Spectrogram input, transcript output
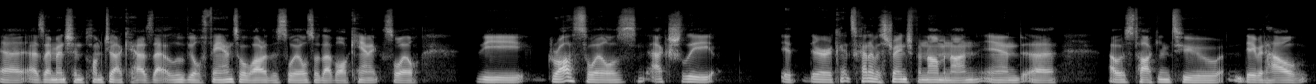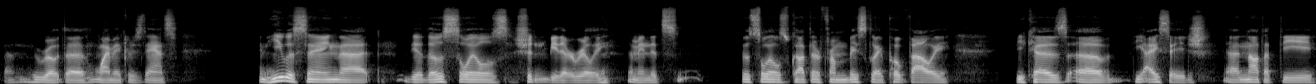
Uh, as I mentioned, Plumpjack has that alluvial fan, so a lot of the soils are that volcanic soil. The Groth soils actually, it they're it's kind of a strange phenomenon. And uh, I was talking to David Howell, uh, who wrote the Winemaker's Dance, and he was saying that the, those soils shouldn't be there. Really, I mean, it's those soils got there from basically like Pope Valley because of the ice age. Uh, not that the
